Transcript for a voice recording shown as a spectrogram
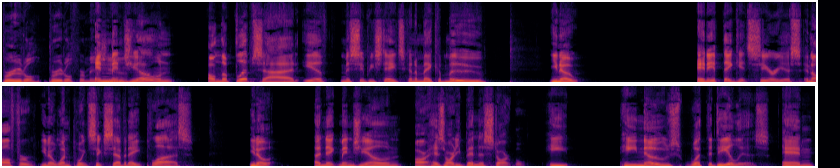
Brutal. Brutal for Mingione. And Mingione, on the flip side, if Mississippi State's going to make a move, you know, and if they get serious and offer, you know, 1.678 plus, you know, Nick Mingione are, has already been to Starkville. He he knows what the deal is, and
